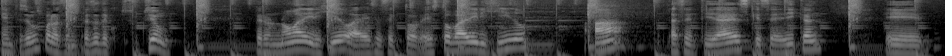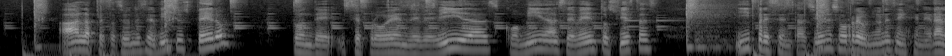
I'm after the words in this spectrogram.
Empecemos por las empresas de construcción, pero no va dirigido a ese sector. Esto va dirigido a las entidades que se dedican eh, a la prestación de servicios, pero donde se proveen de bebidas, comidas, eventos, fiestas y presentaciones o reuniones en general.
